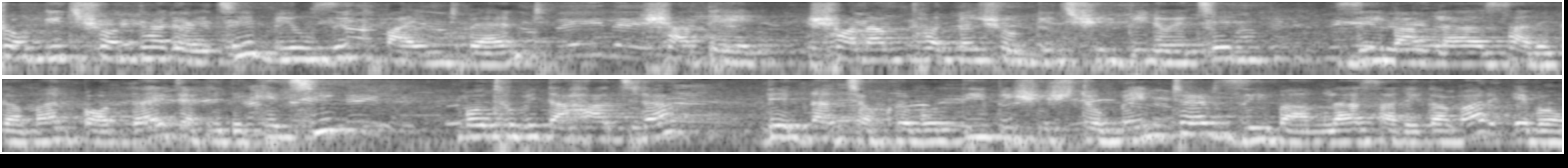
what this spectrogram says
সংগীত সন্ধ্যা রয়েছে মিউজিক মাইন্ড ব্যান্ড সাথে স্বনামধন্য সংগীত শিল্পী রয়েছেন জি বাংলা সারেগামার পর্দায়, যাকে দেখেছি, মধুমিতা হাজরা, দেবনাথ চক্রবর্তী, বিশিষ্ট মেন্টার জি বাংলা সারেগামার এবং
